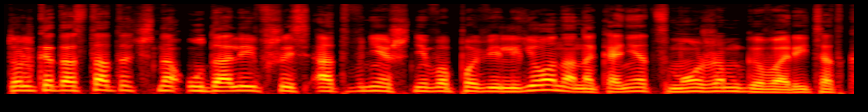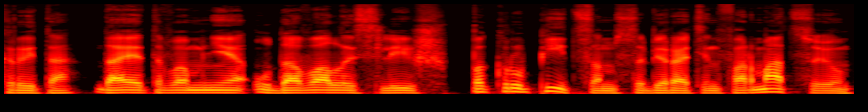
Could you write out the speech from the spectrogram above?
Только достаточно удалившись от внешнего павильона, наконец можем говорить открыто. До этого мне удавалось лишь по крупицам собирать информацию,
